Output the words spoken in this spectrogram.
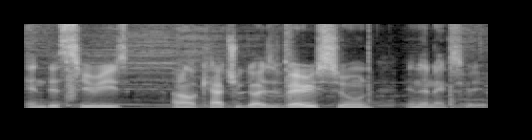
in this series and I'll catch you guys very soon in the next video.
